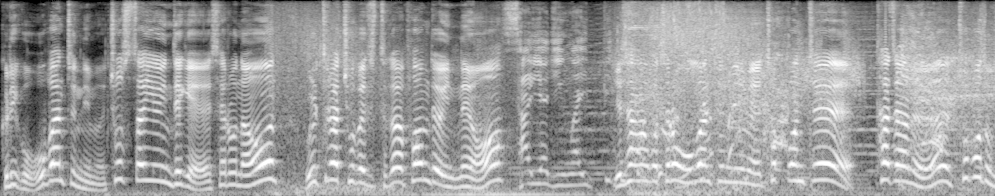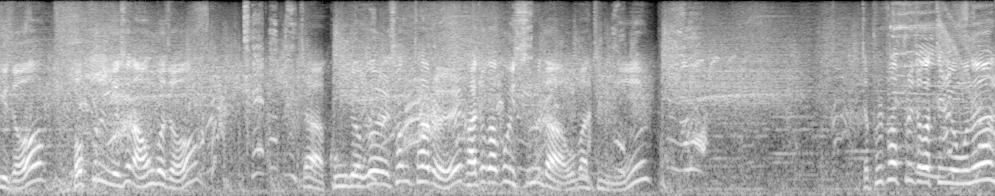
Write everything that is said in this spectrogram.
그리고 오반투님은 초사이어인 덱에 새로 나온 울트라 초베지트가 포함되어 있네요. 예상한 것처럼 오반투님의 첫 번째 타자는 초보독이죠. 버프를 위해서 나온 거죠. 자 공격을 선타를 가져가고 있습니다 오반투님. 자, full power 프리저 같은 경우는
